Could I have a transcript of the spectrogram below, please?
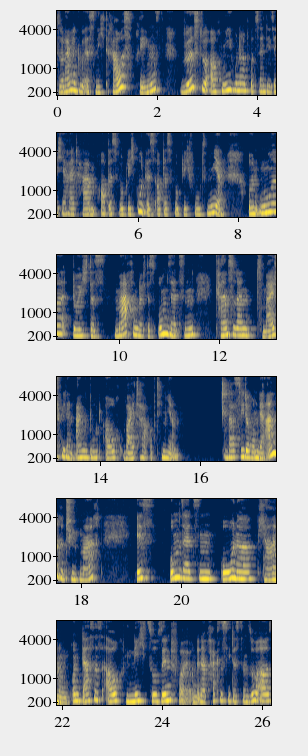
solange du es nicht rausbringst, wirst du auch nie 100% die Sicherheit haben, ob es wirklich gut ist, ob es wirklich funktioniert. Und nur durch das Machen, durch das Umsetzen kannst du dann zum Beispiel dein Angebot auch weiter optimieren. Was wiederum der andere Typ macht, ist umsetzen ohne Planung. Und das ist auch nicht so sinnvoll. Und in der Praxis sieht es dann so aus,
